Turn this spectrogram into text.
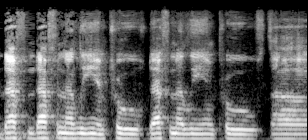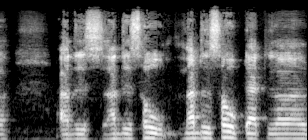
Def- definitely improved. Definitely improved. Uh, I just I just hope I just hope that uh,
